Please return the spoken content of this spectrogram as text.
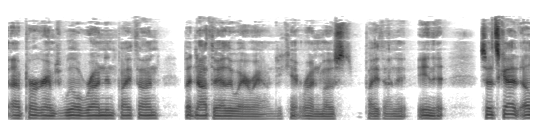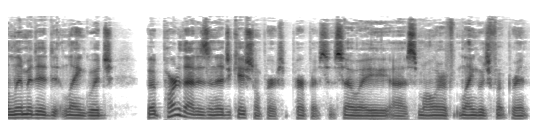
uh, programs will run in Python, but not the other way around. You can't run most Python in it. So it's got a limited language. But part of that is an educational pur- purpose. So a, a smaller language footprint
